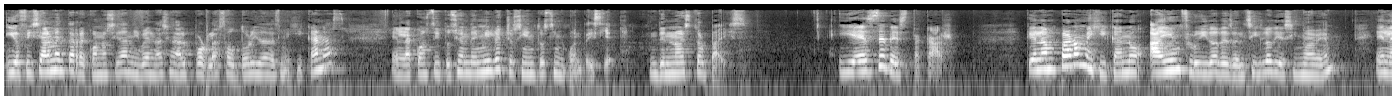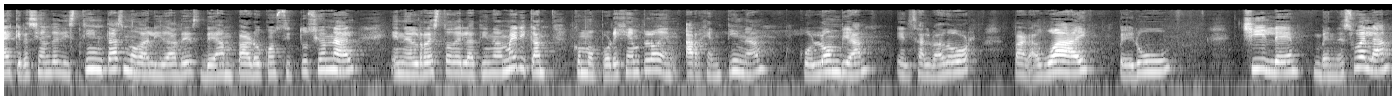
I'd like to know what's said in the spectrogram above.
y oficialmente reconocida a nivel nacional por las autoridades mexicanas en la Constitución de 1857 de nuestro país. Y es de destacar que el amparo mexicano ha influido desde el siglo XIX en la creación de distintas modalidades de amparo constitucional en el resto de Latinoamérica, como por ejemplo en Argentina, Colombia, El Salvador, Paraguay, Perú, Chile, Venezuela,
